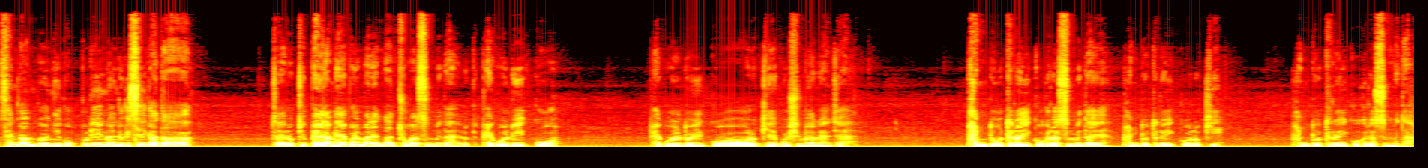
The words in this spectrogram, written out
생강근이고 뿌리는 이렇게 세 가닥. 자, 이렇게 배양해 볼 만한 난초 같습니다. 이렇게 백골도 있고, 백골도 있고, 이렇게 보시면은, 자, 반도 들어있고, 그렇습니다. 예. 반도 들어있고, 이렇게. 반도 들어있고, 그렇습니다.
